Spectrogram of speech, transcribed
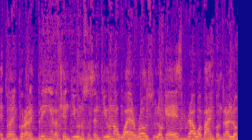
Esto es en Coral Spring, el 8161 Wire Rose. Lo que es Broward vas a encontrarlo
